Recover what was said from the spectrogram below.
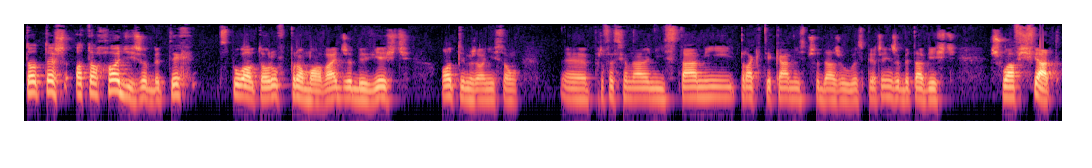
to też o to chodzi, żeby tych współautorów promować, żeby wieść o tym, że oni są E, profesjonalistami, praktykami sprzedaży ubezpieczeń, żeby ta wieść szła w świat.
